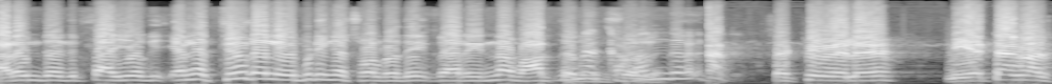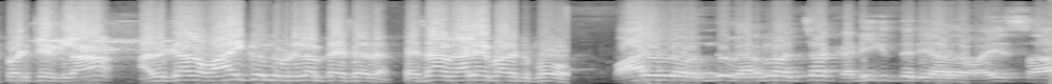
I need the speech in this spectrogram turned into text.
கடைந்தெடுத்து அயோக்கி எங்க திருடன் எப்படிங்க சொல்றது? வேற என்ன வார்த்தை சொல்லு. சக்திவேலு நீ எட்டாம் கிளாஸ் படிச்சிருக்கலாம். அதுக்காக வாய்க்கு வந்து இப்படி பேசாத. பேசாம வேலையை பார்த்துட்டு போ. வாயில வந்து விரல வச்சா கடிக்க தெரியாத வயசா?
